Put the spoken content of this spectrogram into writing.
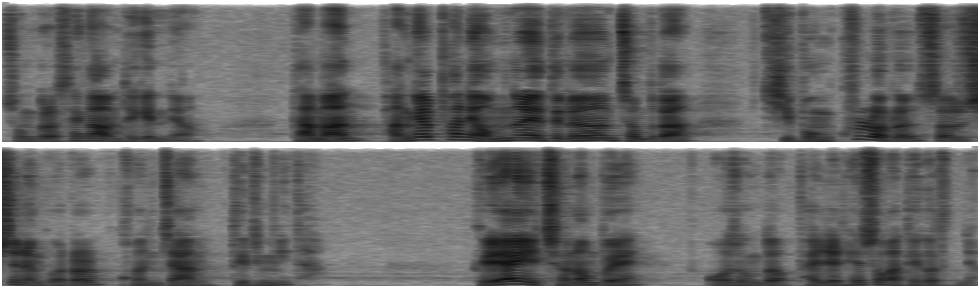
정도로 생각하면 되겠네요. 다만 방열판이 없는 애들은 전부 다 기본 쿨러를 써주시는 것을 권장드립니다. 그래야 이 전원부에 어느 정도 발열 해소가 되거든요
